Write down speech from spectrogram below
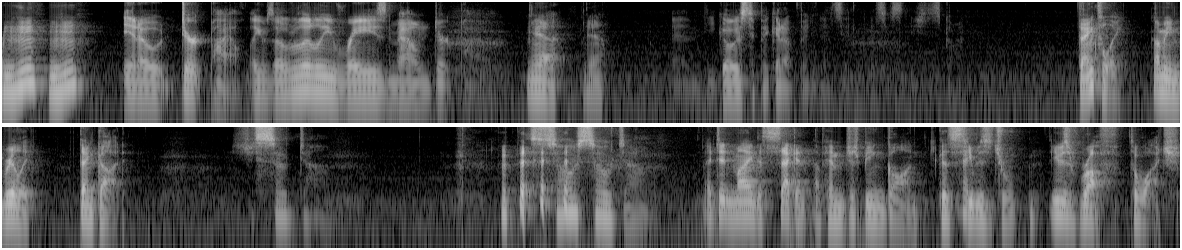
Mm-hmm. Mm-hmm. in a dirt pile. Like it was a literally raised mound dirt pile. Yeah. Yeah. Goes to pick it up and that's it. It's just, it's just gone. Thankfully, I mean, really, thank God. It's just so dumb. so so dumb. I didn't mind a second of him just being gone because he was dr- he was rough to watch.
